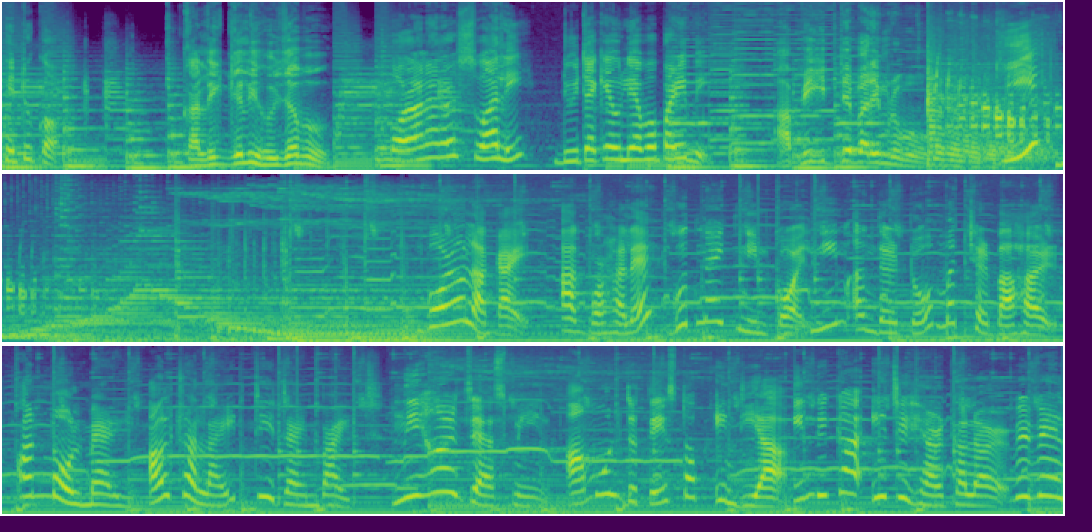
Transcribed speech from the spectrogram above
সেইটো ক কালিক গেলি হৈ যাব পৰাণ আৰু ছোৱালী দুয়োটাকে উলিয়াব পাৰিবি আপি কেতিয়া পাৰিম ৰ'ব কি বৰলাকাই আগবঢ়ালে গুড নাইট নিম কইল নিম আণ্ডাৰ টো মচ্ছৰ বাহাৰ Anmol Marie ultra light tea time bite Nihar jasmine Amul the taste of India Indica easy hair colour Vivel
